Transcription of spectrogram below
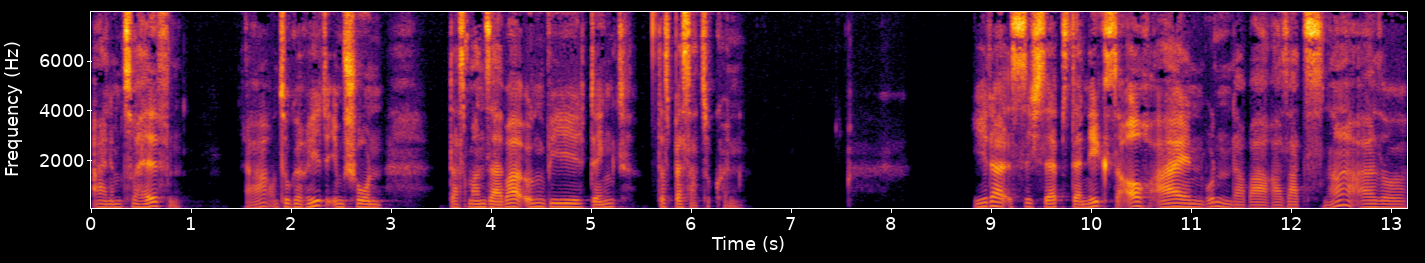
einem zu helfen. Ja, und suggeriert ihm schon, dass man selber irgendwie denkt, das besser zu können. Jeder ist sich selbst der Nächste, auch ein wunderbarer Satz. Ne? Also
